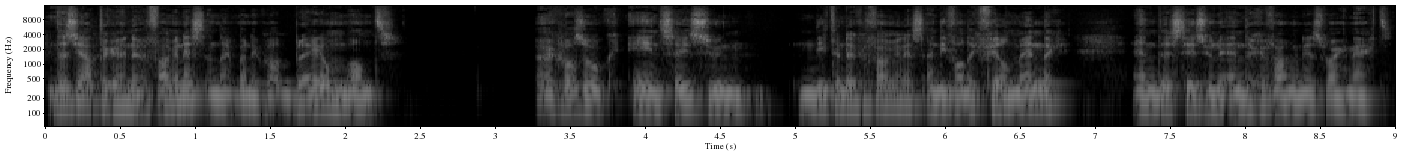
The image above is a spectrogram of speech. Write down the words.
dus ja, terug in de gevangenis. En daar ben ik wel blij om, want er was ook één seizoen niet in de gevangenis. En die vond ik veel minder. En de seizoenen in de gevangenis waren echt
